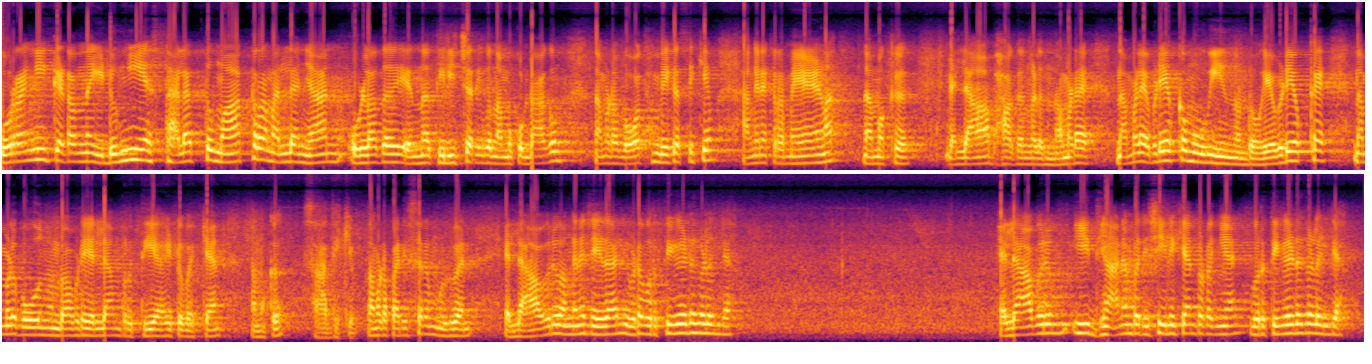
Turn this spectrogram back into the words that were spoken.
ഉറങ്ങിക്കിടന്ന ഇടുങ്ങിയ സ്ഥലത്ത് മാത്രമല്ല ഞാൻ ഉള്ളത് എന്ന തിരിച്ചറിവ് നമുക്കുണ്ടാകും. നമ്മുടെ ബോധം വികസിക്കും. അങ്ങനെ ക്രമേണ നമുക്ക് എല്ലാ ഭാഗങ്ങളും നമ്മുടെ നമ്മൾ എവിടെയൊക്കെ മൂവ് ചെയ്യുന്നുണ്ടോ എവിടെയൊക്കെ നമ്മൾ പോകുന്നുണ്ടോ അവിടെയെല്ലാം വൃത്തിയായിട്ട് വയ്ക്കാൻ നമുക്ക് സാധിക്കും. നമ്മുടെ പരിസരം മുഴുവൻ എല്ലാവരും അങ്ങനെ ചെയ്താൽ ഇവിടെ വൃത്തികേടുകളില്ല. എല്ലാവരും ഈ ധ്യാനം പരിശീലിക്കാൻ തുടങ്ങിയാൽ വൃത്തികേടുകളില്ല.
